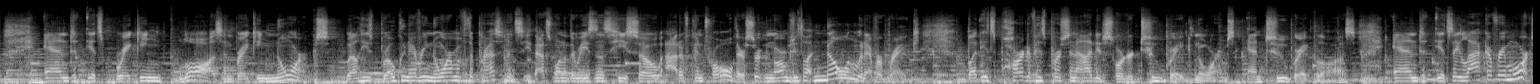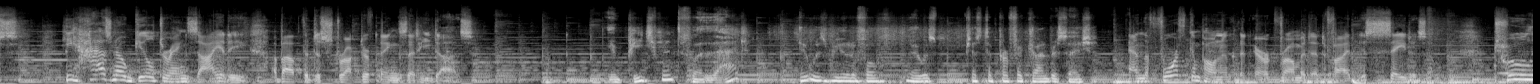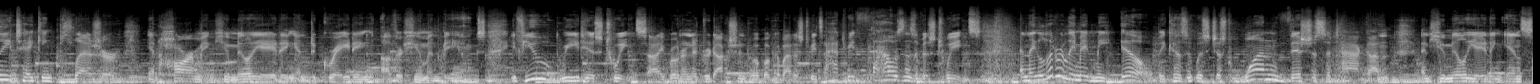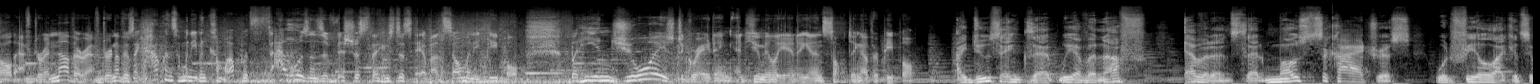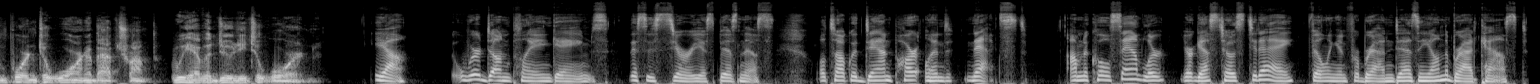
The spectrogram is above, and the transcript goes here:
And it's breaking laws and breaking norms. Well, he's broken every norm of the presidency. That's one of the reasons he's so out of control. There are certain norms you thought no one would ever break. But it's part of his personality disorder to break norms and to break laws. And it's a lack of remorse. He has no guilt or anxiety about the destructive things that he does. Impeachment for that? It was beautiful. It was just a perfect conversation. And the fourth component that Erich Fromm identified is sadism. Truly taking pleasure in harming, humiliating, and degrading other human beings. If you read his tweets, I wrote an introduction to a book about his tweets. I had to read thousands of his tweets, and they literally made me ill because it was just one vicious attack on and humiliating insult after another after another. It's like, how can someone even come up with thousands of vicious things to say about so many people? But he enjoys degrading and humiliating and insulting other people. I do think that we have enough evidence that most psychiatrists would feel like it's important to warn about Trump. We have a duty to warn. Yeah, we're done playing games. This is serious business. We'll talk with Dan Partland next. I'm Nicole Sandler, your guest host today, filling in for Brad and Desi on the BradCast.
